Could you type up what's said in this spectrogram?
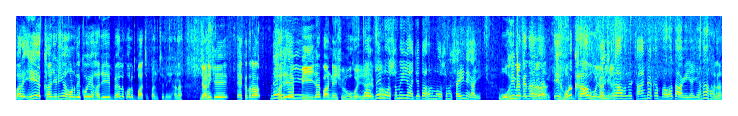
ਪਰ ਇਹ ਅੱਖਾਂ ਜਿਹੜੀਆਂ ਹੁਣ ਦੇਖੋ ਇਹ ਹਜੇ ਬਿਲਕੁਲ ਬਚਪਨ ਚ ਨੇ ਹਨਾ? ਯਾਨੀ ਕਿ ਇੱਕ ਤਰ੍ਹਾਂ ਹਜੇ ਬੀਜ ਆ ਬਣਨੇ ਸ਼ੁਰੂ ਹੋਏ ਆ ਨਹੀਂ ਮੌਸਮ ਹੀ ਅੱਜ ਤਾਂ ਹੁਣ ਮੌਸਮ ਸਹੀ ਨਹੀਂਗਾ ਜੀ। ਉਹੀ ਮੈਂ ਕਹਿੰਦਾ ਨਾ ਇਹ ਹੁਣ ਖਰਾਬ ਹੋ ਅੱਜ ਜਾਣੀਆਂ ਖਰਾਬ ਹੋ ਗਿਆ ਠੰਡਕ ਬਹੁਤ ਆ ਗਈ ਆ ਜੀ ਹਨਾ ਹੁਣ?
